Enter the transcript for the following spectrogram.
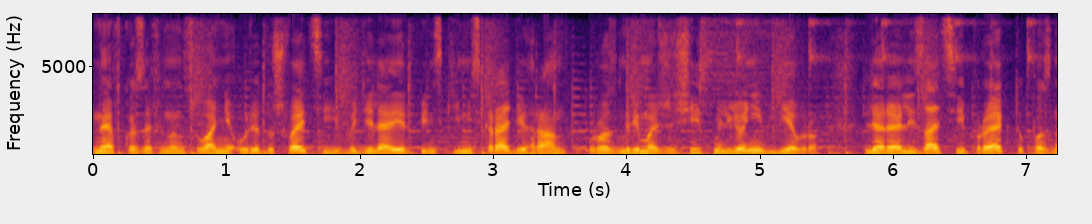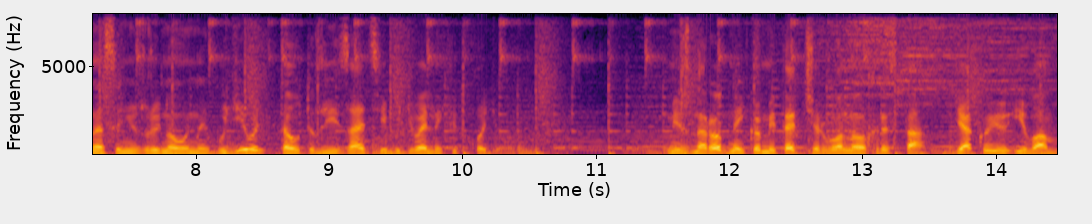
Нефко за фінансування уряду Швеції виділяє Ірпінській міськраді грант у розмірі майже 6 мільйонів євро для реалізації проекту по знесенню зруйнованих будівель та утилізації будівельних відходів. Міжнародний комітет Червоного Христа. Дякую і вам.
